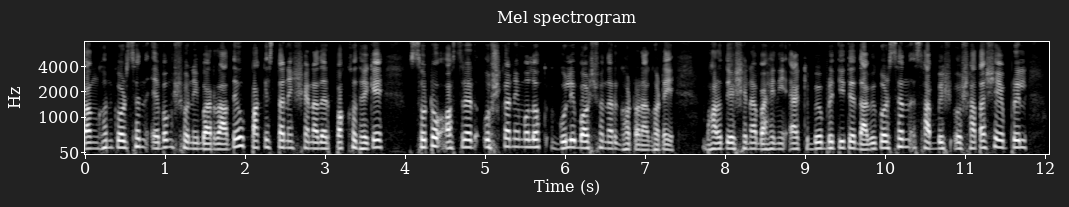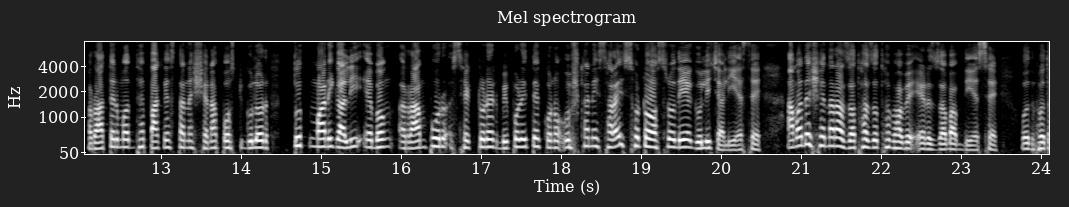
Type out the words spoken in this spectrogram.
লঙ্ঘন করছেন এবং শনিবার রাতেও পাকিস্তানি সেনাদের পক্ষ থেকে ছোট অস্ত্রের উস্কানিমূলক গুলিবর্ষণের ঘটনা ঘটে। ভারতীয় সেনাবাহিনী এক বিবৃতিতে দাবি করছেন, ছাব্বিশ ও সাতাশে এপ্রিল রাতের মধ্যে পাকিস্তানের সেনা পোস্টগুলোর তুতমারিগালি এবং রামপুর সেক্টরের বিপরীতে কোনো উস্কানি ছাড়াই ছোট অস্ত্র দিয়ে গুলি চালিয়েছে। আমাদের সেনারা যথাযথভাবে এর জবাব দিয়েছে। উদ্ভূত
